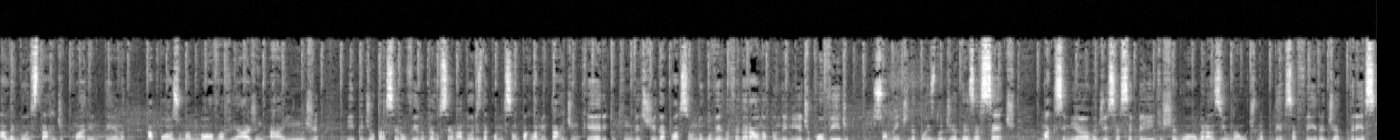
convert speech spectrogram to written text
alegou estar de quarentena após uma nova viagem à Índia e pediu para ser ouvido pelos senadores da Comissão Parlamentar de Inquérito que investiga a atuação do governo federal na pandemia de Covid somente depois do dia 17. Maximiano disse à CPI que chegou ao Brasil na última terça-feira, dia 3,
